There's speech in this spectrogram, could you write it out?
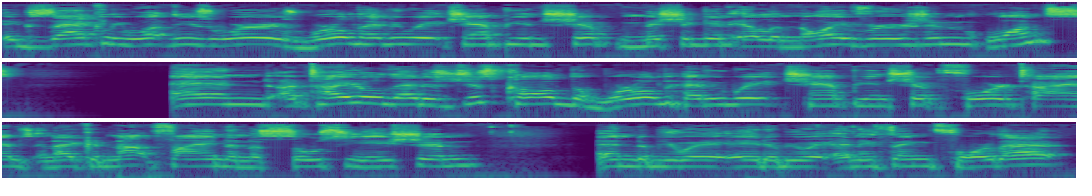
exactly what these were. His World Heavyweight Championship, Michigan, Illinois version once, and a title that is just called the World Heavyweight Championship four times, and I could not find an association, NWA, AWA, anything for that.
